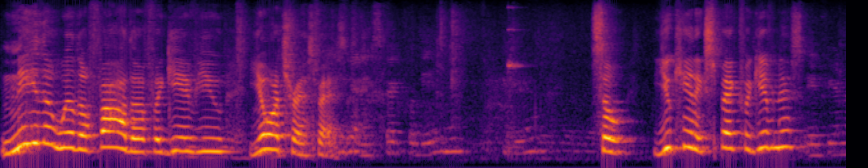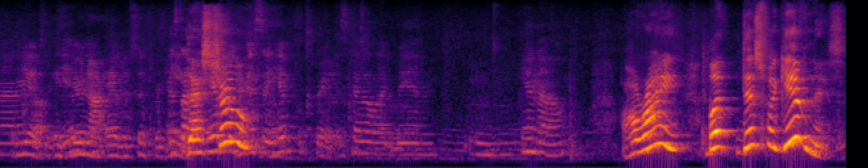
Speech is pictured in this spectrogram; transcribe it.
neither will the Father forgive you your trespasses. You can expect forgiveness yeah, So you can't expect forgiveness? if you're not Yeah, able to if you're not able to forgive. like That's a true. It's a hypocrite. It's kind of like being, you know. All right, but this forgiveness,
